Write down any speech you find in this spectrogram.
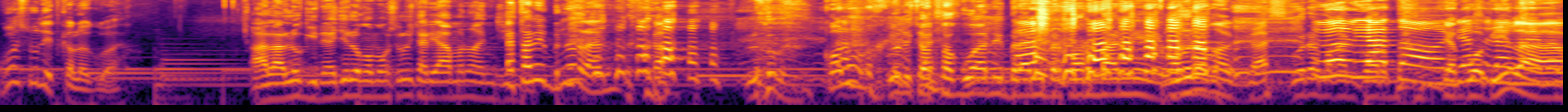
gue sulit kalau gue. Ala lu gini aja lu ngomong selalu cari aman lu anjing. Eh tapi beneran. lu Kalau lu udah contoh gua nih berani berkorban nih. Gua udah ngegas. gua udah Lu makan lihat korban. dong, ya dia gue sudah mulai bilang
